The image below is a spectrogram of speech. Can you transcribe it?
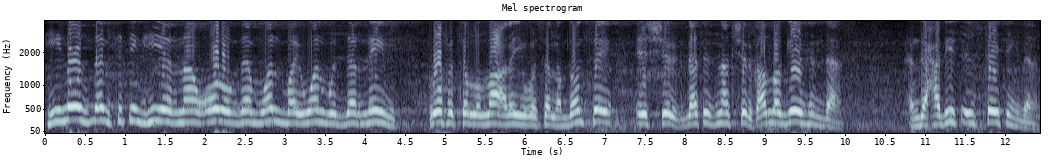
He knows them sitting here now, all of them one by one with their names. Prophet wasallam. Don't say is shirk. That is not shirk. Allah gave him that, and the hadith is stating that.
